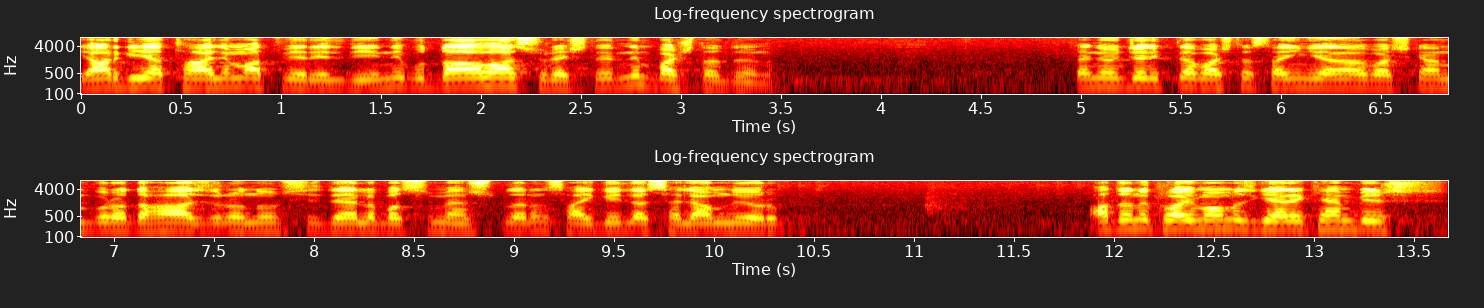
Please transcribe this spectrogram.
yargıya talimat verildiğini, bu dava süreçlerinin başladığını. Ben öncelikle başta Sayın Genel Başkan burada hazır onu, siz değerli basın mensuplarını saygıyla selamlıyorum. Adını koymamız gereken bir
